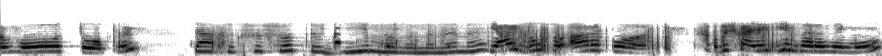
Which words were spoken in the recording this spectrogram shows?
авотопу. Так, якщо що, тоді ми ми ми ми ми Я йду до аеропорту. А почекай, я їм зараз займу.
